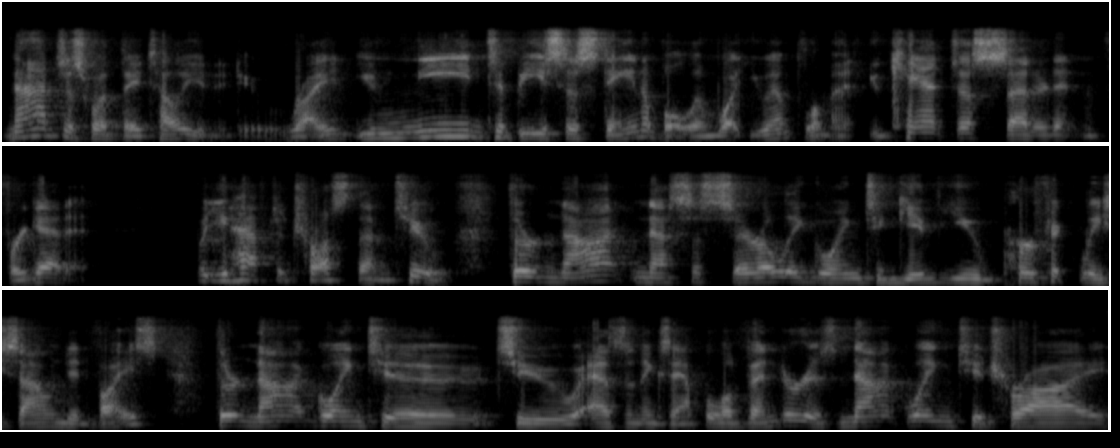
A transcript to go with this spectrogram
not just what they tell you to do, right? You need to be sustainable in what you implement. You can't just set it and forget it but you have to trust them too. They're not necessarily going to give you perfectly sound advice. They're not going to, to as an example, a vendor is not going to try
